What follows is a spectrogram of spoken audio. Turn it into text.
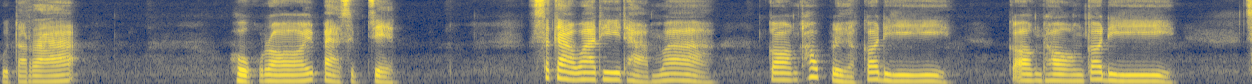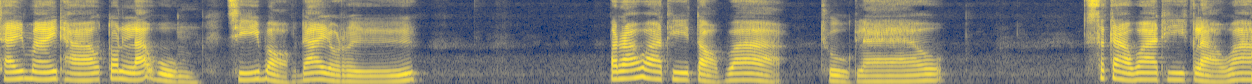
กุตระ687 สกาวาทีถามว่า กองข้าวเปลือกก็ดี กองทองก็ดี ใช้ไม้เท้าต้นละหุ่ง ชี้บอกได้หรือ ปราวาทีตอบว่า ถูกแล้ว สกาวาทีกล่าวว่า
